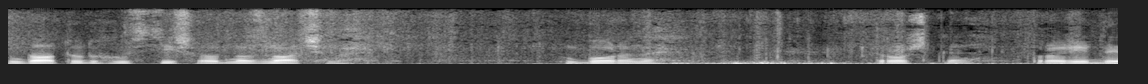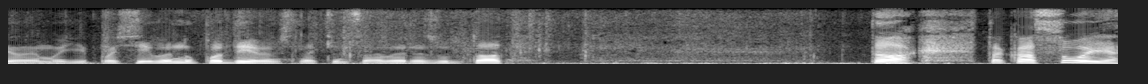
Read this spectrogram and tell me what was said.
Да, тут густіше однозначно. Борони трошки прорідили мої посіви. Ну, подивимось на кінцевий результат. Так, така соя,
